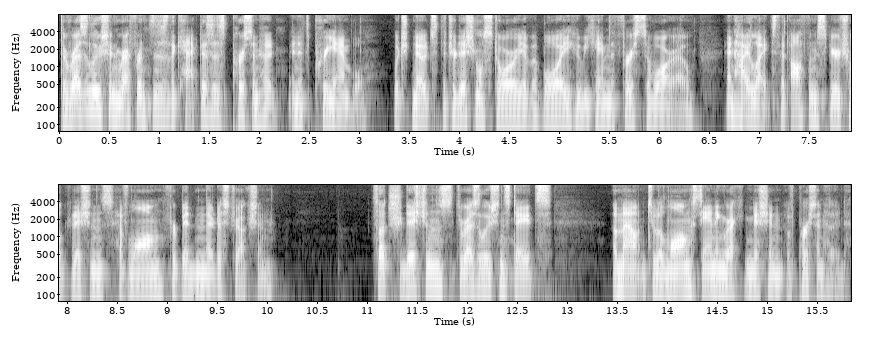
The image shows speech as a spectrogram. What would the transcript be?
The resolution references the cactus's personhood in its preamble, which notes the traditional story of a boy who became the first saguaro and highlights that O'odham's spiritual traditions have long forbidden their destruction. Such traditions, the resolution states, amount to a long standing recognition of personhood,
